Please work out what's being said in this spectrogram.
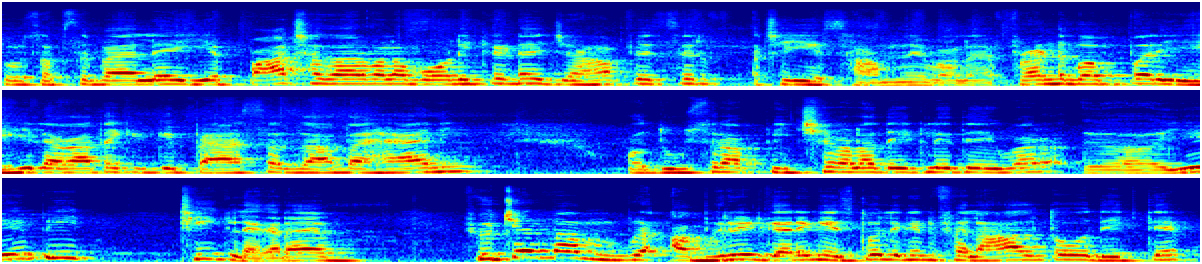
तो सबसे पहले ये पाँच हज़ार वाला बॉडी किट है, जहाँ पे सिर्फ़ अच्छा ये सामने वाला है। फ्रंट बम्पर यही लगा था, क्योंकि पैसा ज़्यादा है नहीं। और दूसरा पीछे वाला देख लेते एक बार। ये भी ठीक लग रहा है। फ्यूचर में हम अपग्रेड करेंगे इसको, लेकिन फ़िलहाल तो देखते हैं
